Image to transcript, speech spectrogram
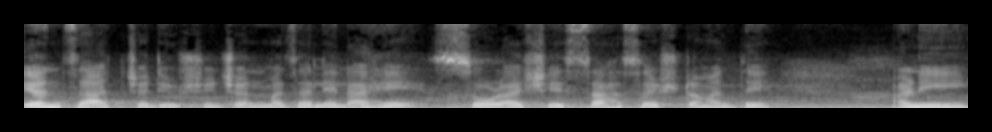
यांचा आजच्या दिवशी जन्म झालेला आहे सोळाशे सहासष्टमध्ये आणि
